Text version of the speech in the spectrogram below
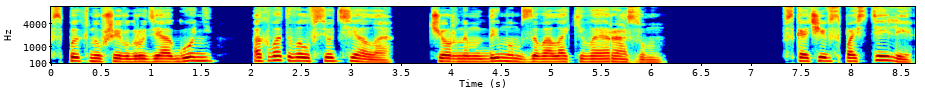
Вспыхнувший в груди огонь охватывал все тело, черным дымом заволакивая разум. Вскочив с постели,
